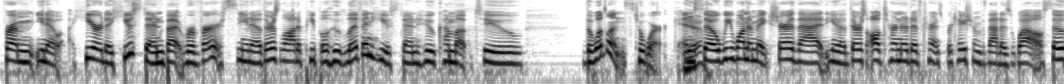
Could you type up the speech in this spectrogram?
from you know here to Houston, but reverse. You know, there's a lot of people who live in Houston who come up to the woodlands to work and Yeah. so we want to make sure that you know there's alternative transportation for that as well so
